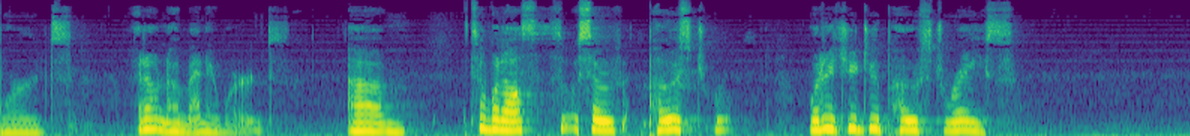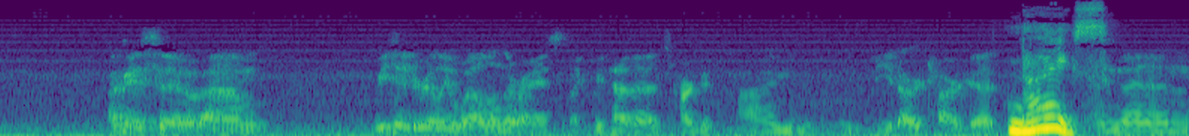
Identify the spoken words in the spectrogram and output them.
words. I don't know many words. Um, so what else? So post. What did you do post race? Okay, so um, we did really well in the race. Like we had a target time and we beat our target. Nice. And then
